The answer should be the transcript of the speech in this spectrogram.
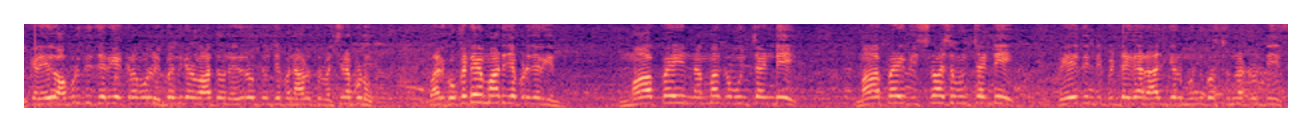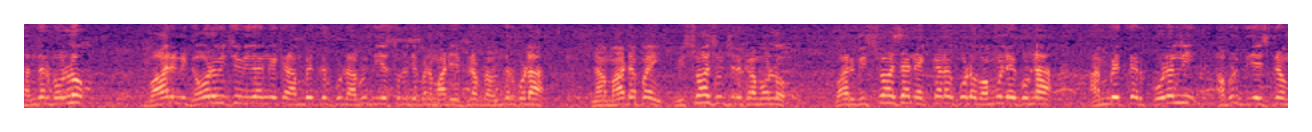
ఇక్కడ ఏదో అభివృద్ధి జరిగే క్రమంలో ఇబ్బందికర వాతావరణం ఎదురవుతుందని చెప్పిన ఆలోచన వచ్చినప్పుడు వారికి ఒకటే మాట చెప్పడం జరిగింది. మాపై నమ్మకం ఉంచండి. మాపై విశ్వాసం ఉంచండి. పేదింటి బిడ్డగా రాజకీయాలు ముందుకు వస్తున్నటువంటి సందర్భంలో వారిని గౌరవించే విధంగా ఇక్కడ అంబేద్కర్ కూడా అభివృద్ధి చేస్తున్న చెప్పిన మాట చెప్పినప్పుడు అందరూ కూడా నా మాటపై విశ్వాసం ఉంచిన క్రమంలో వారి విశ్వాసాన్ని ఎక్కడ కూడా వమ్ము లేకుండా అంబేద్కర్ కూడల్ని అభివృద్ధి చేసినాం.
